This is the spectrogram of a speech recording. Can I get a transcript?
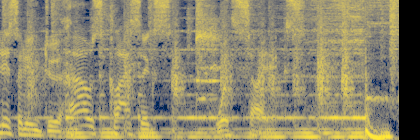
listening to House Classics with SAIX.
